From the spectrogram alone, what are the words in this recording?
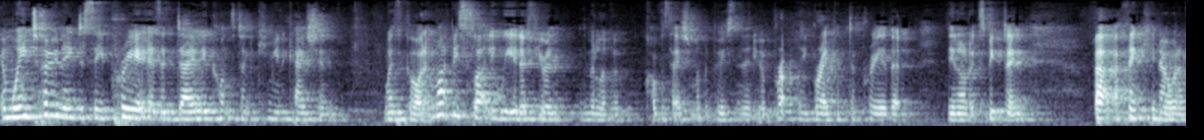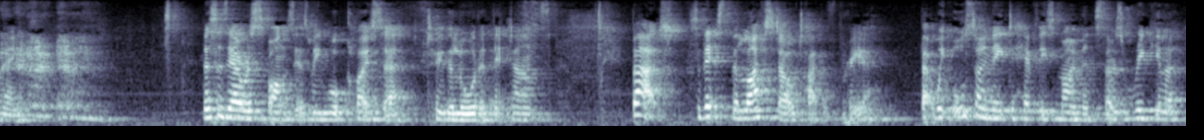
And we too need to see prayer as a daily, constant communication with God. It might be slightly weird if you're in the middle of a conversation with a person and you abruptly break into prayer that they're not expecting. But I think you know what I mean. This is our response as we walk closer to the Lord in that dance. But, so that's the lifestyle type of prayer. But we also need to have these moments, those regular,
